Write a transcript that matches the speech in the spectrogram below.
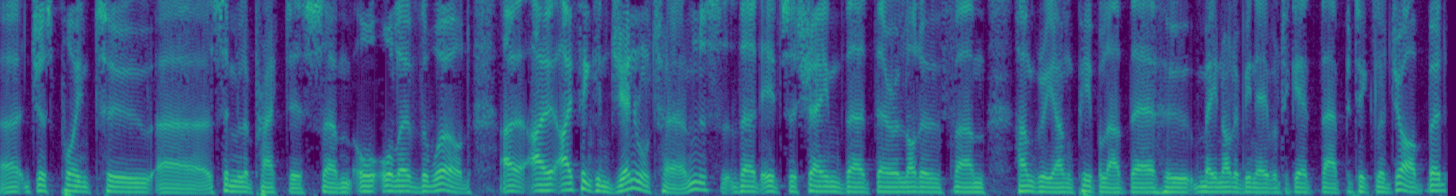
uh, just point to uh, similar practice um, all, all, over the world. I, I, think, in general terms, that it's a shame that there are a lot of um, hungry young people out there who may not have been able to get that particular job, but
